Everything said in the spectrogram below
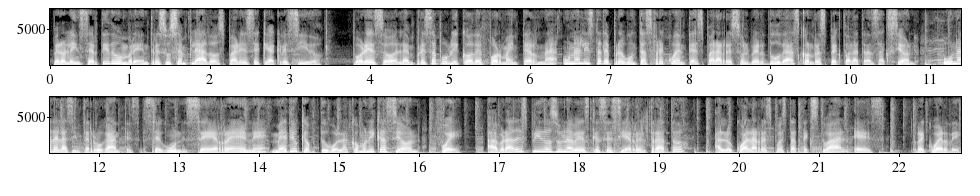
pero la incertidumbre entre sus empleados parece que ha crecido. Por eso, la empresa publicó de forma interna una lista de preguntas frecuentes para resolver dudas con respecto a la transacción. Una de las interrogantes, según CRN, medio que obtuvo la comunicación, fue, ¿habrá despidos una vez que se cierre el trato? A lo cual la respuesta textual es, recuerde,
